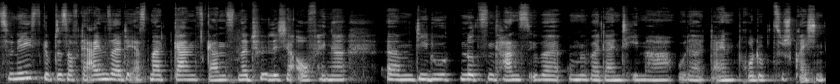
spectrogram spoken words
Zunächst gibt es auf der einen Seite erstmal ganz, ganz natürliche Aufhänger, ähm, die du nutzen kannst, über, um über dein Thema oder dein Produkt zu sprechen.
